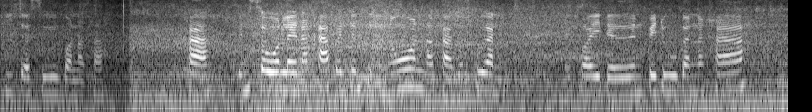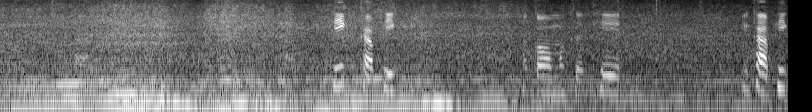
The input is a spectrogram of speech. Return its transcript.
ที่จะซื้อก่อนนะคะ ค่ะเป็นโซนเลยนะคะไปจนถึงโน่นนะคะเพื่อนๆค่อยๆเดินไปดูกันนะคะค่ะพริกค่ะพริก แล้วก็มะเขือเทศนี่ค่ะพริก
